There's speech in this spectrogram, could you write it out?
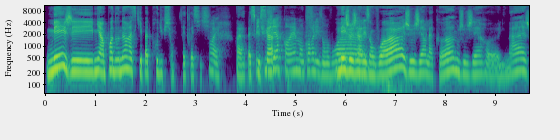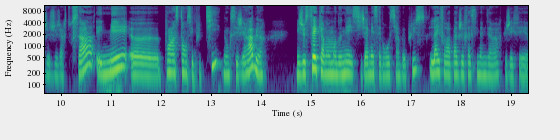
Mais j'ai mis un point d'honneur à ce qu'il n'y ait pas de production cette fois-ci. Ouais. Voilà, parce mais que tu gères quand même encore les envois. Mais je gère les envois, je gère la com, je gère euh, l'image, je gère tout ça. Et mais pour l'instant, c'est plus petit, donc c'est gérable. Mais je sais qu'à un moment donné, si jamais ça grossit un peu plus, là, il ne faudra pas que je fasse les mêmes erreurs que j'ai fait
